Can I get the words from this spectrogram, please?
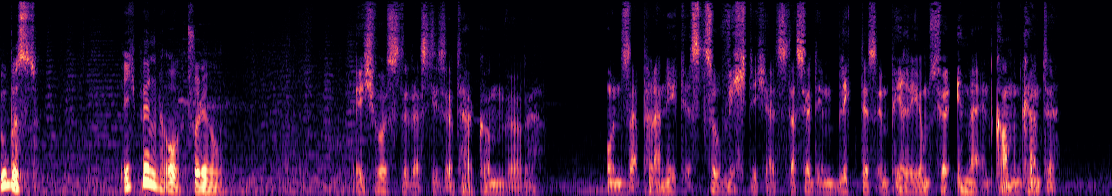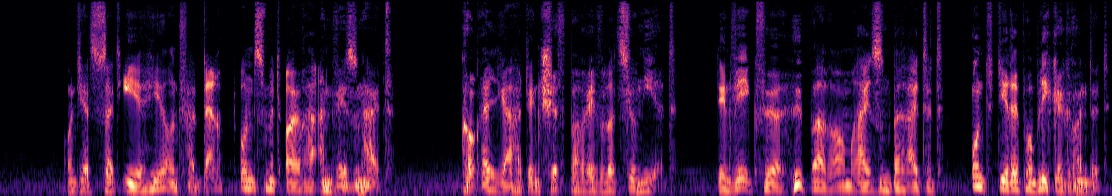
Du bist. Ich bin. Oh, Entschuldigung. Ich wusste, dass dieser Tag kommen würde. Unser Planet ist zu wichtig, als dass er dem Blick des Imperiums für immer entkommen könnte. Und jetzt seid ihr hier und verderbt uns mit eurer Anwesenheit. Corellia hat den Schiffbau revolutioniert, den Weg für Hyperraumreisen bereitet und die Republik gegründet.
